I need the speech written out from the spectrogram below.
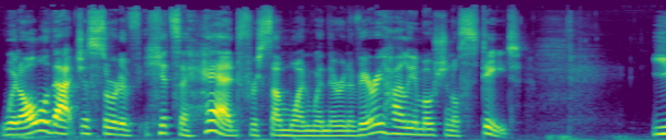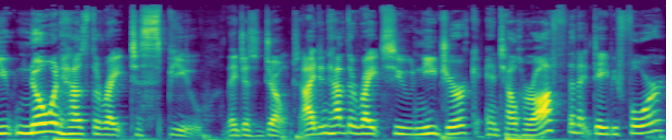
when all of that just sort of hits ahead for someone when they're in a very highly emotional state, you no one has the right to spew. They just don't. I didn't have the right to knee jerk and tell her off the day before.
